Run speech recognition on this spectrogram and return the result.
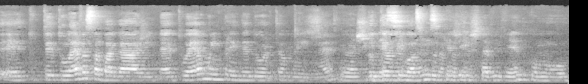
é, tu, te, tu leva essa bagagem, né? Tu é um empreendedor também, né? Eu acho Do que nesse mundo que a gente está vivendo, como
